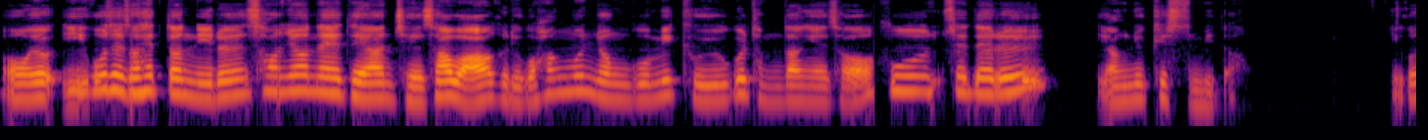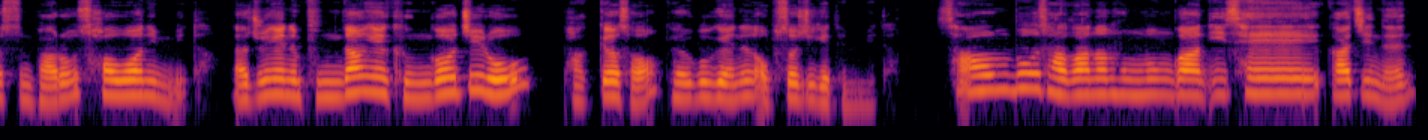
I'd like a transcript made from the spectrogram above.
어, 이곳에서 했던 일은 선현에 대한 제사와 그리고 학문 연구 및 교육을 담당해서 후 세대를 양육했습니다. 이것은 바로 서원입니다. 나중에는 붕당의 근거지로 바뀌어서 결국에는 없어지게 됩니다. 사원부, 사관원, 홍문관 이 세 가지는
